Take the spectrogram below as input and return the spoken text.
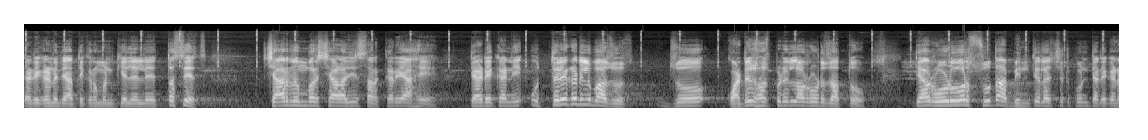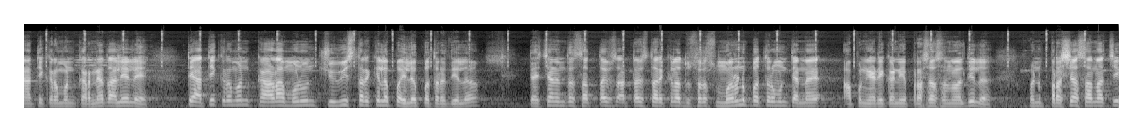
त्या ठिकाणी ते अतिक्रमण केलेले आहे. तसेच चार नंबर शाळा जी सरकारी आहे त्या ठिकाणी उत्तरेकडील बाजूस जो कॉटेज हॉस्पिटलला रोड जातो त्या रोडवर सुद्धा भिंतीला चिटकून त्या ठिकाणी अतिक्रमण करण्यात आलेलं. आहे ते अतिक्रमण काढा म्हणून चोवीस तारखेला पहिलं पत्र दिलं. त्याच्यानंतर सत्तावीस अठ्ठावीस तारखेला दुसरं स्मरणपत्र म्हणून त्यांना आपण या ठिकाणी प्रशासनाला दिलं. पण प्रशासनाची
